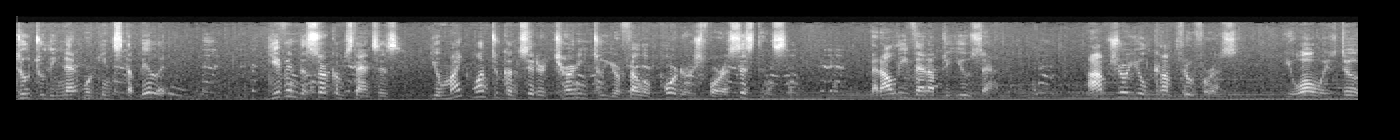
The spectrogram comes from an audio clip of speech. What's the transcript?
due to the network instability. Given the circumstances, you might want to consider turning to your fellow porters for assistance. But I'll leave that up to you, Sam. I'm sure you'll come through for us. You always do.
